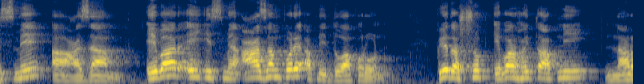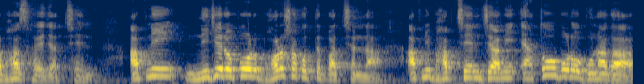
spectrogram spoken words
ইসমে আজাম এবার এই ইসমে আজাম পরে আপনি দোয়া করুন। প্রিয় দর্শক, এবার হয়তো আপনি নার্ভাস হয়ে যাচ্ছেন। আপনি নিজের ওপর ভরসা করতে পারছেন না। আপনি ভাবছেন যে আমি এত বড় গুণাগার,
